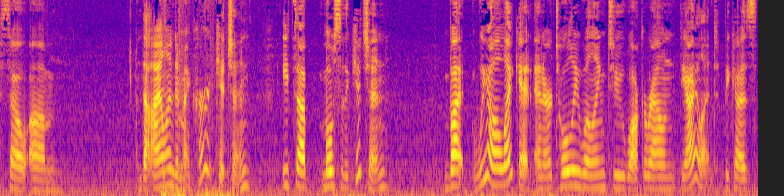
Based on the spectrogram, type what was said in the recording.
So, um, the island in my current kitchen eats up most of the kitchen but we all like it and are totally willing to walk around the island because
